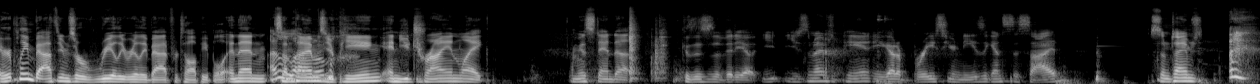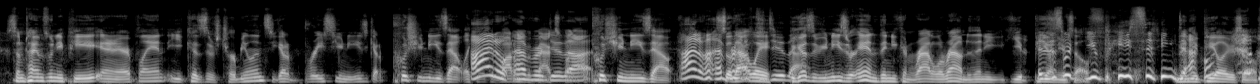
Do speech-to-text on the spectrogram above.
airplane bathrooms are really, really bad for tall people. And then I sometimes you're peeing and you try and like, I'm gonna stand up because this is a video. You, you sometimes you're peeing and you gotta brace your knees against the side. Sometimes, sometimes when you pee in an airplane, because there's turbulence, you gotta brace your knees. You gotta push your knees out like I don't bottom of a ever do spot. that. Push your knees out. I don't ever so that have way, to do that. because if your knees are in, then you can rattle around and then you, you pee Is on yourself. you pee sitting then down? you pee on yourself.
